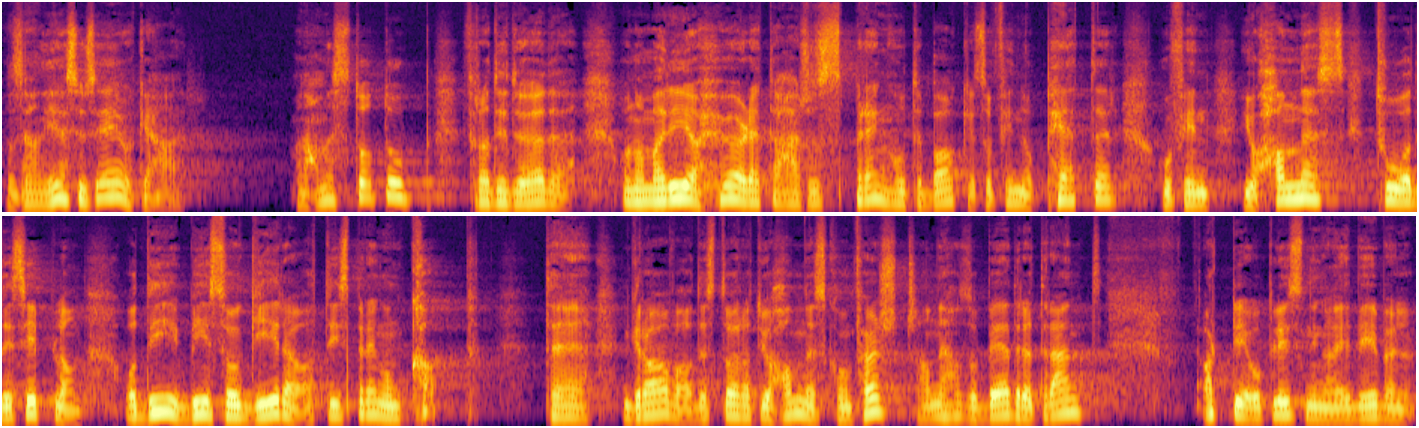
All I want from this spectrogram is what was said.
Så sier han Jesus er jo ikke her, men han er stått opp fra de døde. Og Når Maria hører dette, her, så sprenger hun tilbake. Så finner hun Peter, hun finner Johannes, to av disiplene. Og De blir så gira at de sprenger om kapp til grava. Det står at Johannes kom først. Han er altså bedre trent. Artige opplysninger i Bibelen.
